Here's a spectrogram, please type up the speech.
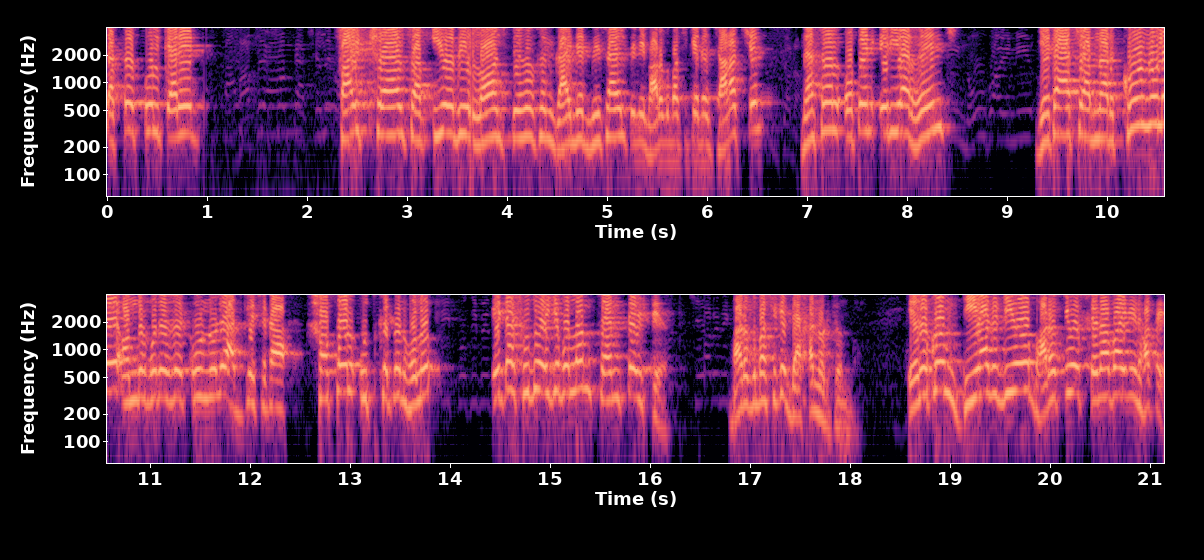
successful carried flight trials of UAV launch precision guided missile তিনি ভারতবাসীকে এটা জানাচ্ছেন। ন্যাশনাল ওপেন এরিয়া রেঞ্জ যেটা আছে আপনার কুর্নুলে, অন্ধ্রপ্রদেশের কুর্নুলে, আজকে সেটা সফল উৎক্ষেপণ হলো। এটা শুধু এই যে বললাম স্যাম্পেল টেস্ট ভারতবাসীকে দেখানোর জন্য। এরকম ডিআরডিও ভারতীয় সেনাবাহিনীর হাতে,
